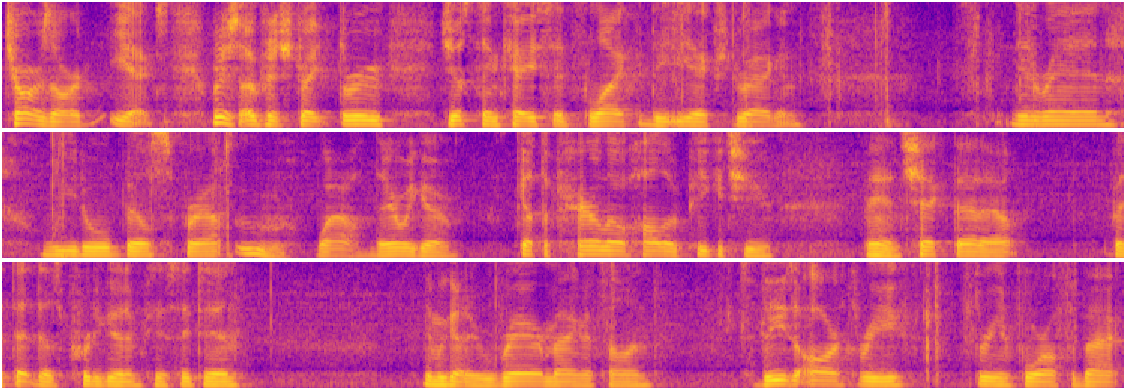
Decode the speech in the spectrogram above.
Charizard EX. We'll just open it straight through just in case it's like the EX Dragon. Nidoran, Weedle, Bellsprout. Ooh, wow, there we go. Got the parallel holo Pikachu. Man, check that out. Bet that does pretty good in PSA 10. Then we got a rare Magneton. So these are three, three and four off the back.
